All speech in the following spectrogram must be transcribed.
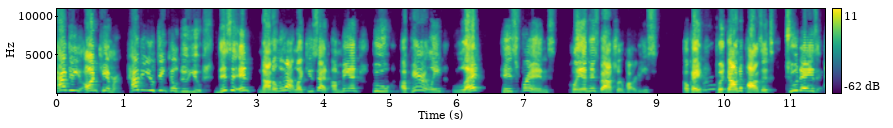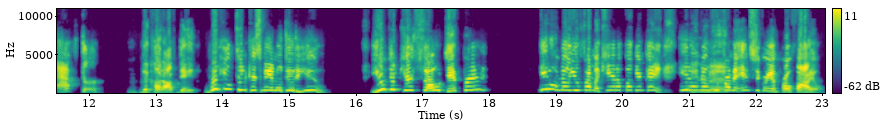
How do you on camera? How do you think he'll do you? This is and not only that, like you said, a man who apparently let his friends plan his bachelor parties. Okay, mm-hmm. put down deposits two days after mm-hmm. the cutoff date. What do you think this man will do to you? You think you're so different? He don't know you from a can of fucking paint. He don't know you from an Instagram profile.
